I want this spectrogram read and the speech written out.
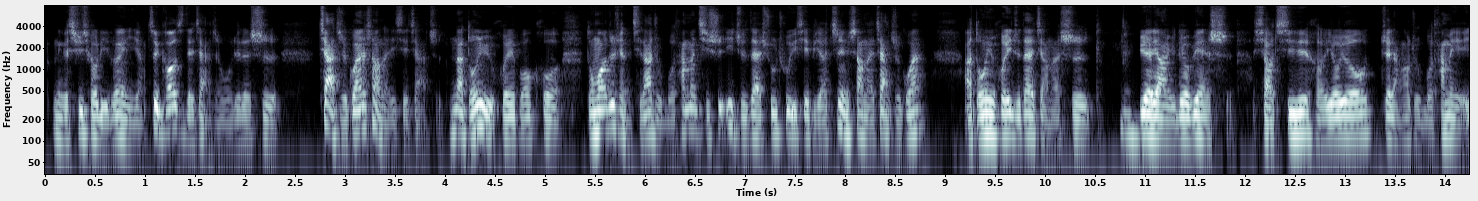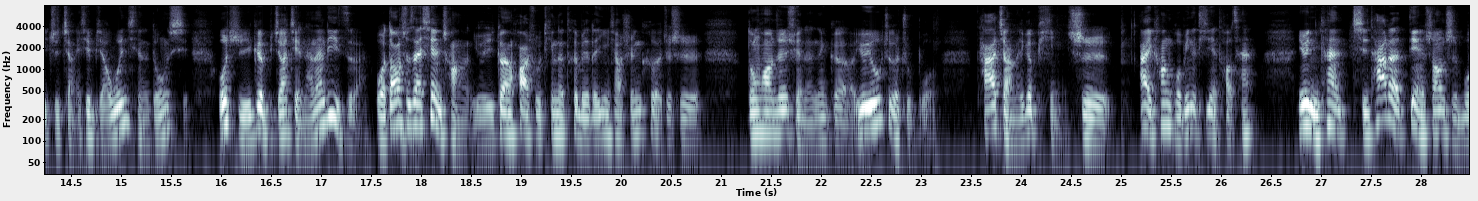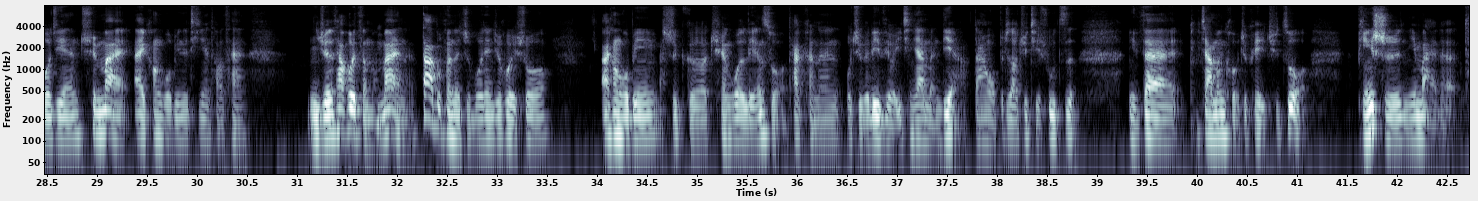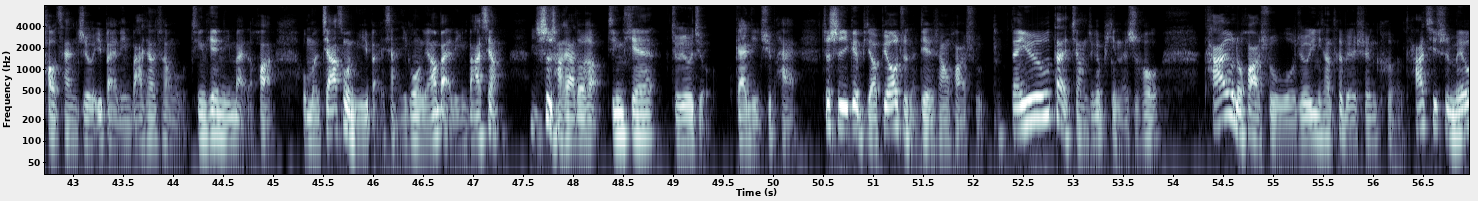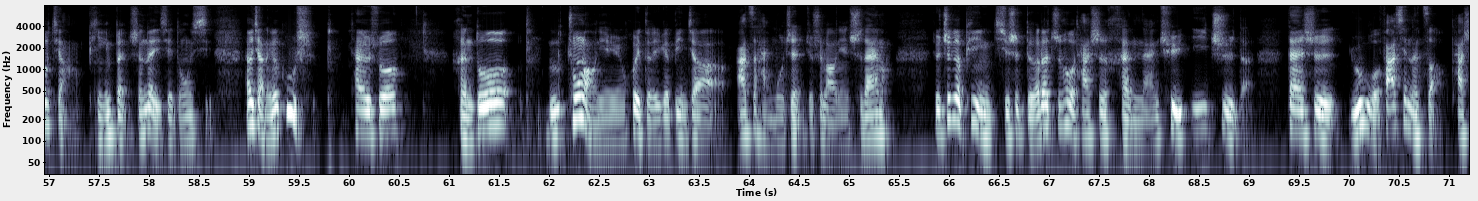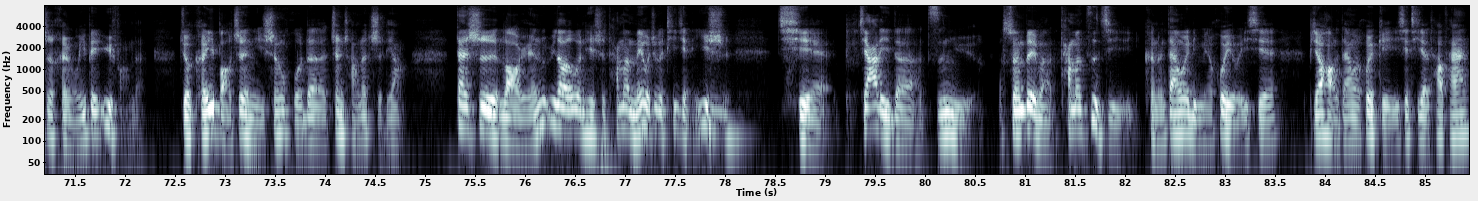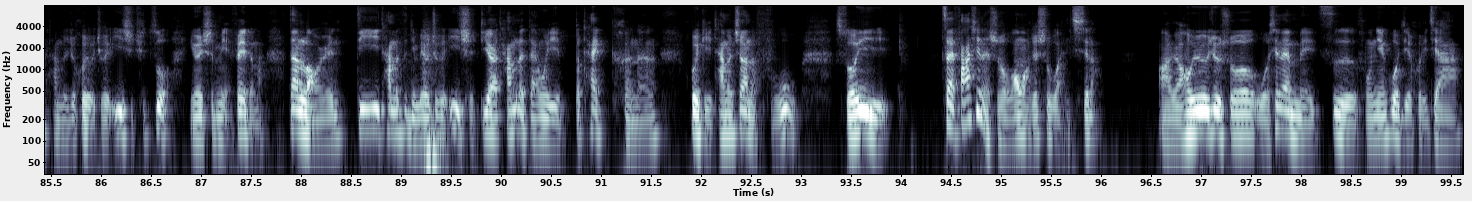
那个需求理论一样，最高级的价值，我觉得是价值观上的一些价值。那董宇辉包括东方甄选的其他主播，他们其实一直在输出一些比较正向的价值观啊。董宇辉一直在讲的是月亮与六便士，小七和悠悠这两个主播，他们也一直讲一些比较温情的东西。我举一个比较简单的例子吧，我当时在现场有一段话术听得特别的印象深刻，就是东方甄选的那个悠悠这个主播。他讲了一个品是爱康国宾的体检套餐，因为你看其他的电商直播间去卖爱康国宾的体检套餐，你觉得他会怎么卖呢？大部分的直播间就会说，爱康国宾是个全国连锁，它可能我举个例子有一千家门店啊，当然我不知道具体数字，你在家门口就可以去做，平时你买的套餐只有一百零八项项目，今天你买的话，我们加送你一百项，一共两百零八项，市场价多少？今天九九九。赶紧去拍，这是一个比较标准的电商话术。但悠悠在讲这个品的时候，他用的话术我就印象特别深刻。他其实没有讲品本身的一些东西，他讲了一个故事。他就说，很多中老年人会得一个病叫阿兹海默症，就是老年痴呆嘛。就这个病其实得了之后，它是很难去医治的。但是如果发现的早，它是很容易被预防的，就可以保证你生活的正常的质量。但是老人遇到的问题是，他们没有这个体检意识。且家里的子女孙辈们，他们自己可能单位里面会有一些比较好的单位，会给一些体检套餐，他们就会有这个意识去做，因为是免费的嘛。但老人第一，他们自己没有这个意识；第二，他们的单位也不太可能会给他们这样的服务，所以在发现的时候，往往就是晚期了啊。然后悠悠就说，我现在每次逢年过节回家，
